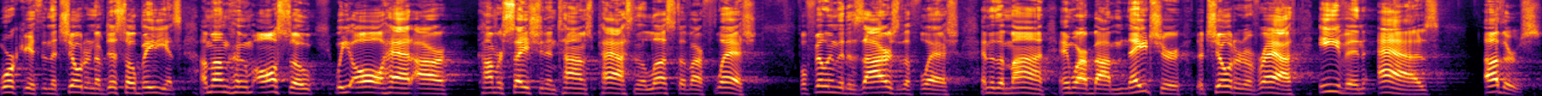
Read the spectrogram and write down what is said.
worketh in the children of disobedience, among whom also we all had our conversation in times past in the lust of our flesh fulfilling the desires of the flesh and of the mind, and were by nature the children of wrath, even as others.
